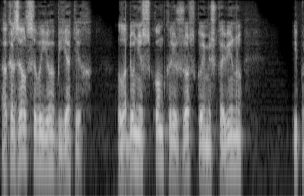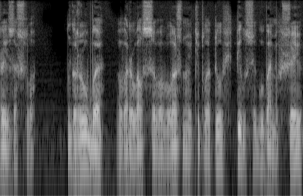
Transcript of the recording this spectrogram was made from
оказался в ее объятиях. Ладони скомкали жесткую мешковину, и произошло. Грубо ворвался во влажную теплоту, впился губами в шею,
